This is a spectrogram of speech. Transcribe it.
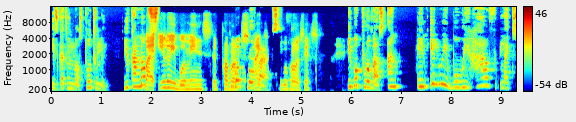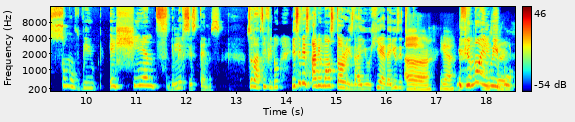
is getting lost totally. You cannot By Ilu Igbo means the proverbs, like proverbs. Igbo proverbs, yes. Igbo proverbs. And in Ilu Igbo, we have like some of the ancient belief systems. So that if you don't, you see these animal stories that you hear, they use it to. Uh, yeah. if you know Ilu these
